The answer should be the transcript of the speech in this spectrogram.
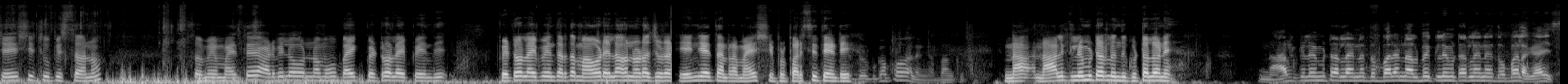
చేసి చూపిస్తాను. సో మేమైతే అడవిలో ఉన్నాము. బైక్ పెట్రోల్ అయిపోయింది. పెట్రోల్ అయిపోయిన తర్వాత మావాడు ఎలా ఉన్నాడో చూడండి. ఏం చేస్తాను రమేష్ ఇప్పుడు పరిస్థితి ఏంటి? దుబ్బకపోవాలి బంకు నా నాలుగు కిలోమీటర్లు ఉంది గుట్టలోనే. నాలుగు కిలోమీటర్లు అయినా దుబ్బాలి నలభై కిలోమీటర్లు అయినా దుబ్బాలి గైస్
